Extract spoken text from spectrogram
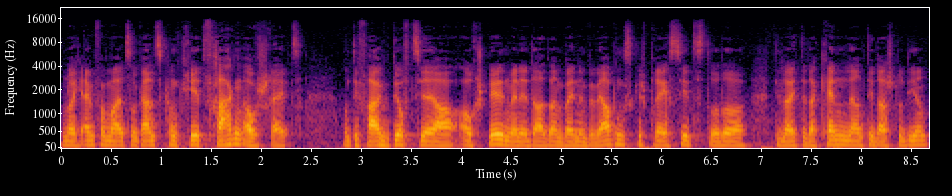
und euch einfach mal so ganz konkret Fragen aufschreibt. Und die Fragen dürft ihr ja auch stellen, wenn ihr da dann bei einem Bewerbungsgespräch sitzt oder die Leute da kennenlernt, die da studieren.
